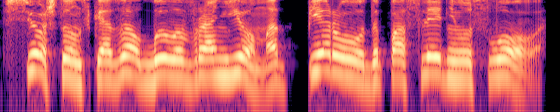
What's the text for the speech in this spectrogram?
Все, что он сказал, было враньем, от первого до последнего слова.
